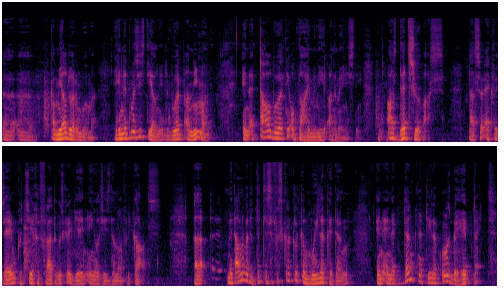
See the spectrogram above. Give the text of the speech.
uh uh kameeldoringbome. Jy kan dit mos nie steel nie. Dit behoort aan niemand. En 'n taal behoort nie op daai manier aan 'n mens nie. Want as dit so was, dan sou ek vir James Kutse gevra het, "Hoe skryf jy in Engels as dan Afrikaans?" Uh met ander woorde, dit is 'n verskriklike moeilike ding en en ek dink natuurlik ons beheptheid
